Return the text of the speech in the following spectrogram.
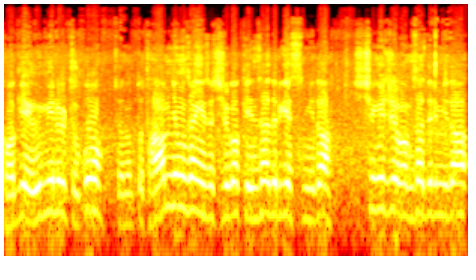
거기에 의미를 두고 저는 또 다음 영상에서 즐겁게 인사드리겠습니다. 시청해주셔서 감사드립니다.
